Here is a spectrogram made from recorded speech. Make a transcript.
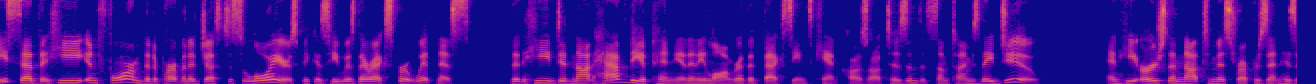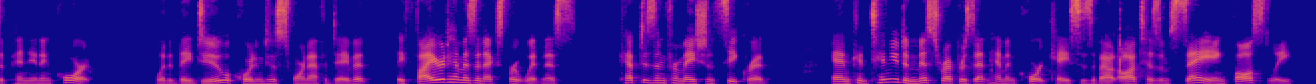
he said that he informed the Department of Justice lawyers because he was their expert witness that he did not have the opinion any longer that vaccines can't cause autism, that sometimes they do. And he urged them not to misrepresent his opinion in court. What did they do? According to his sworn affidavit, they fired him as an expert witness, kept his information secret, and continued to misrepresent him in court cases about autism, saying falsely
